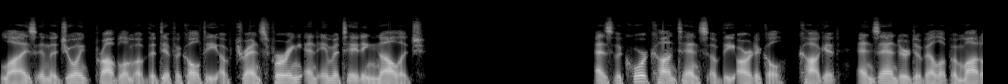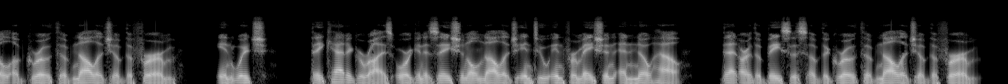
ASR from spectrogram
lies in the joint problem of the difficulty of transferring and imitating knowledge. As the core contents of the article, Kogut and Zander develop a model of growth of knowledge of the firm, in which, they categorize organizational knowledge into information and know-how, that are the basis of the growth of knowledge of the firm.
